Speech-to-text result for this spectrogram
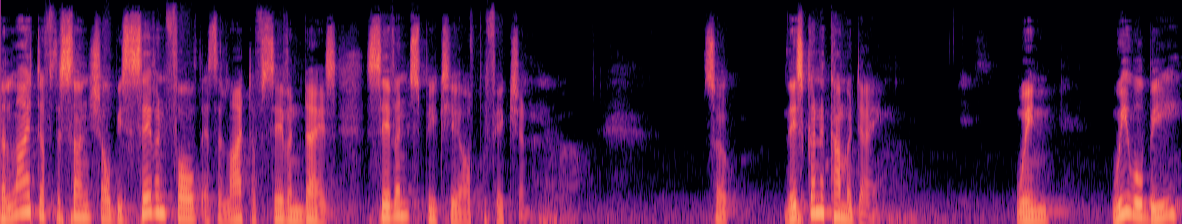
the light of the sun shall be sevenfold as the light of seven days. Seven speaks here of perfection. So there's going to come a day when we will be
